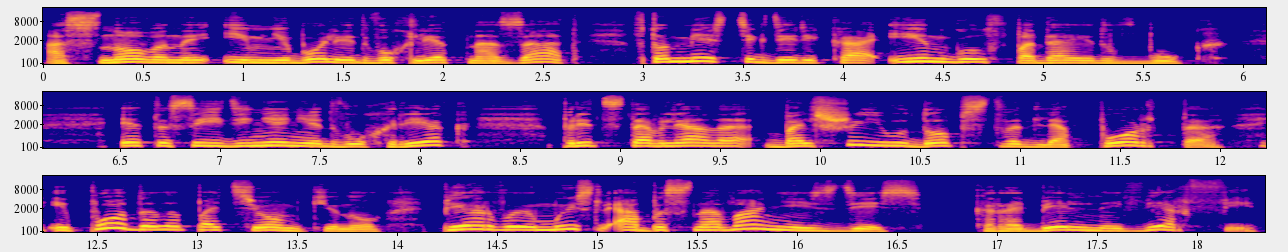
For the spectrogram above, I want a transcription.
основанный им не более двух лет назад, в том месте, где река Ингул впадает в Буг. Это соединение двух рек представляло большие удобства для порта и подало Потемкину первую мысль об основании здесь корабельной верфи.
